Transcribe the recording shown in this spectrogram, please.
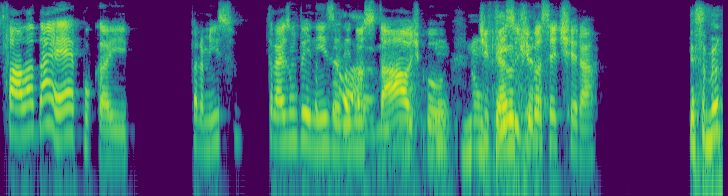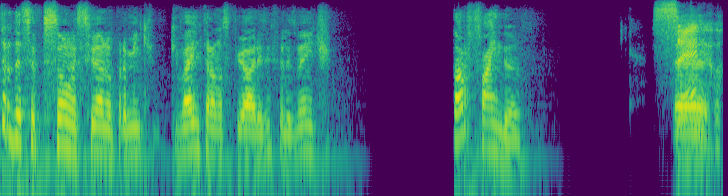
fala da época, e para mim isso traz um verniz ali nostálgico, não, não difícil de você tirar. Quer saber outra decepção esse ano para mim, que, que vai entrar nos piores, infelizmente? Starfinder. Sério?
